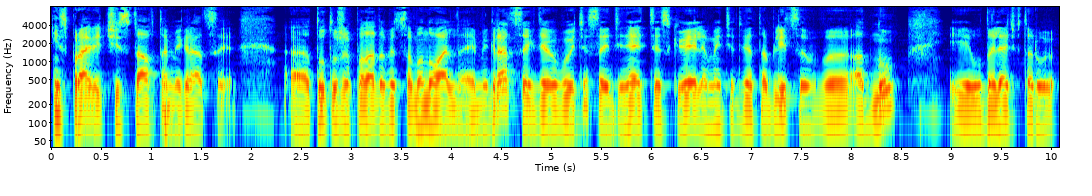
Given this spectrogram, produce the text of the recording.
исправить чисто автомиграции. Э, тут уже понадобится мануальная миграция, где вы будете соединять SQL эти две таблицы в одну и удалять вторую.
